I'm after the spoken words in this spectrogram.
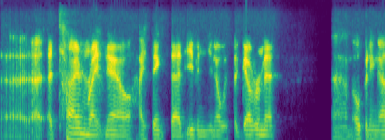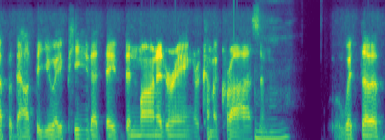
a, a time right now. I think that even, you know, with the government um, opening up about the UAP that they've been monitoring or come across, mm-hmm. and with the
